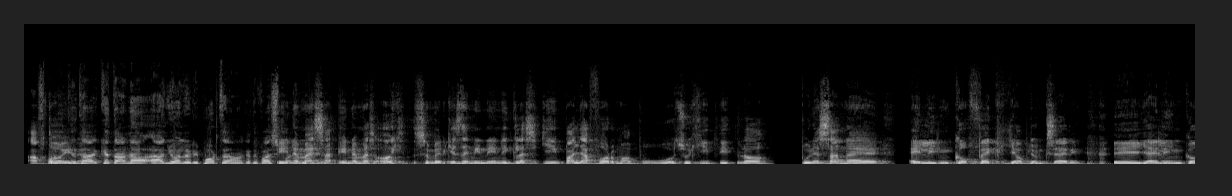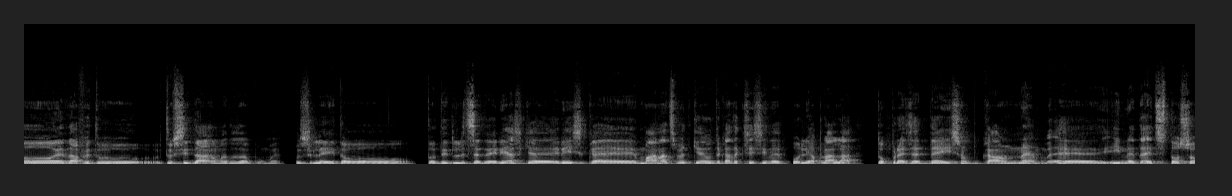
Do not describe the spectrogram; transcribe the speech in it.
Αυτό είναι. Και τα, και τα annual report να κατεβάσεις. Είναι μέσα, είναι μέσα. Όχι, σε μερικές δεν είναι. Είναι η κλασική παλιά φόρμα που σου έχει τίτλο, που είναι σαν ε, ελληνικό φεκ για όποιον ξέρει. Ή για ελληνικό εδάφιο του, του συντάγματος να πούμε. Που σου λέει το, το τίτλο της εταιρείας και risk ε, management και ούτε καθεξής. Είναι πολύ απλά. Αλλά το presentation που κάνουν ε, είναι έτσι τόσο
